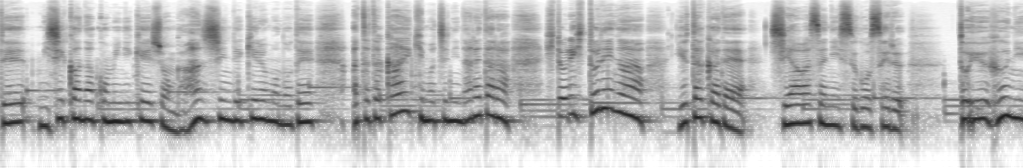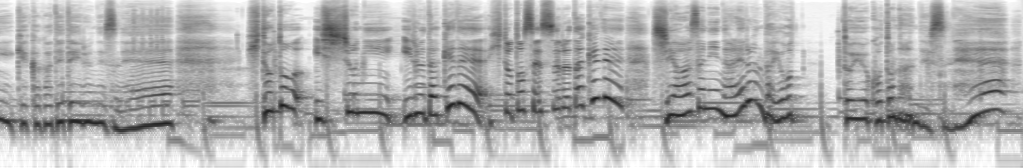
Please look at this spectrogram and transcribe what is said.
って身近なコミュニケーションが安心できるもので温かい気持ちになれたら一人一人が豊かで幸せに過ごせるというふうに結果が出ているんですね。人と一緒にいるだけで人と接するだけで幸せになれるんだよということなんですね。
